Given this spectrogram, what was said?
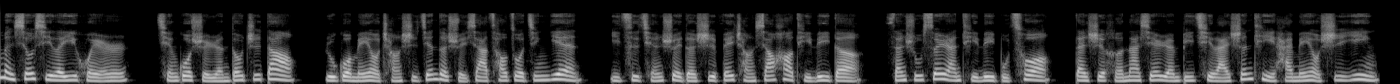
们休息了一会儿，潜过水人都知道，如果没有长时间的水下操作经验，一次潜水的是非常消耗体力的。三叔虽然体力不错，但是和那些人比起来，身体还没有适应。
